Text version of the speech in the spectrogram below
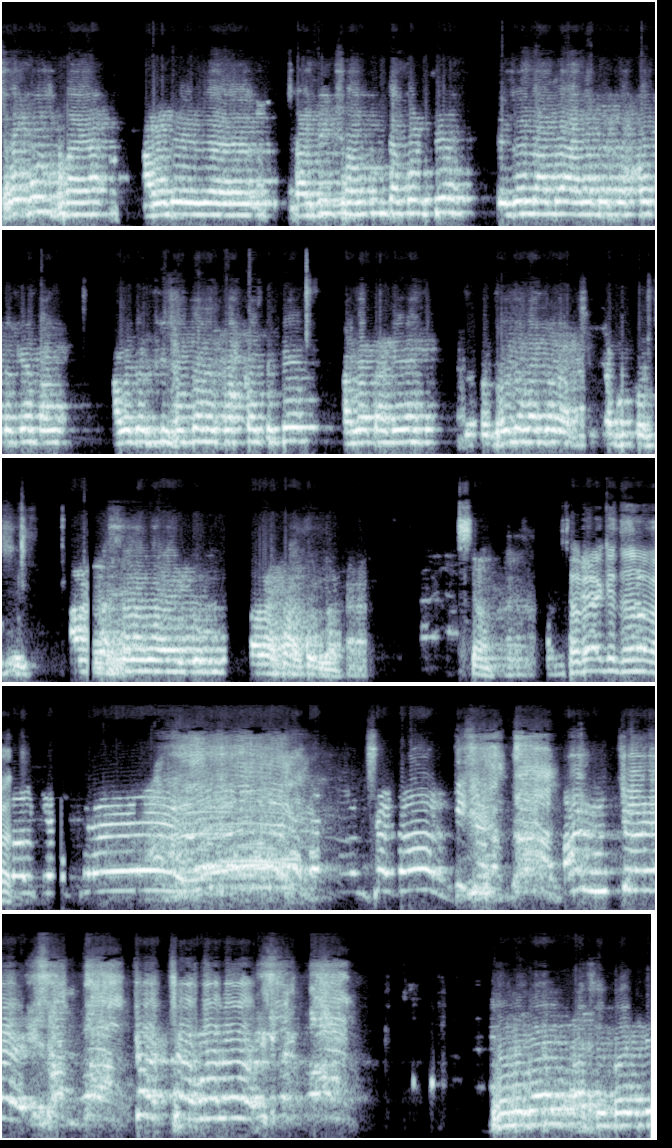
সবুজ ভাইয়া আমাদের সার্বিক সহযোগিতা করছে। এজন্য আমরা আমাদের পক্ষ থেকে এবং আমাদের কৃষক দলের পক্ষ থেকে আমরা তাকে ধন্যবাদ জানাচ্ছি জ্ঞাপন করছি। আসসালামু আলাইকুম। সবাইকে ধন্যবাদ। ধন্যবাদ। আসিফ ভাইকে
